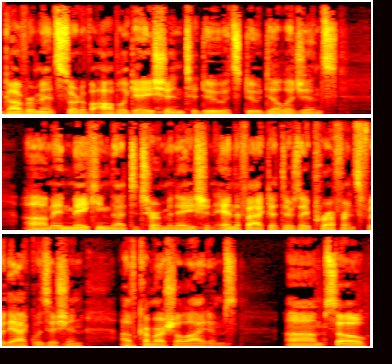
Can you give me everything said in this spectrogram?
government's sort of obligation to do its due diligence um, in making that determination, and the fact that there's a preference for the acquisition of commercial items. Um, so,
